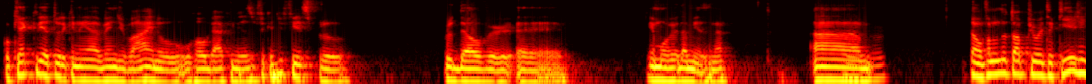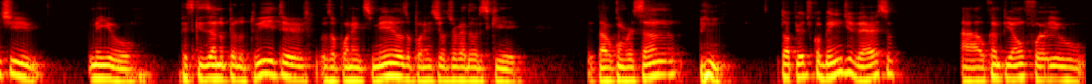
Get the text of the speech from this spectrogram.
qualquer criatura que nem a Vendivine ou o Rogak mesmo fica difícil pro, pro Delver é, remover da mesa, né? Uh, uhum. Então, falando do top 8 aqui, a gente meio pesquisando pelo Twitter, os oponentes meus, os oponentes de outros jogadores que eu estava conversando. O top 8 ficou bem diverso. Ah, o campeão foi o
